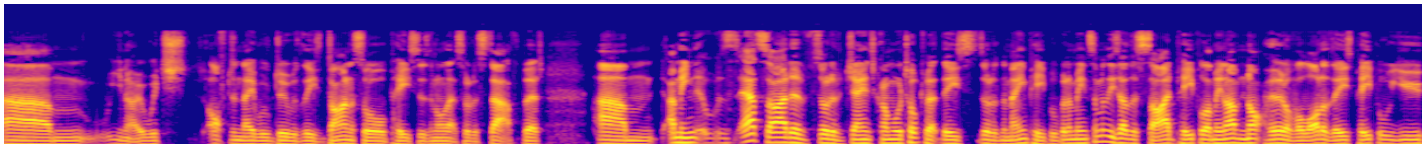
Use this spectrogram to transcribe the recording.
Um, you know, which often they will do with these dinosaur pieces and all that sort of stuff, but. Um, I mean, it was outside of sort of James Cromwell. We talked about these sort of the main people, but I mean, some of these other side people. I mean, I've not heard of a lot of these people. You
